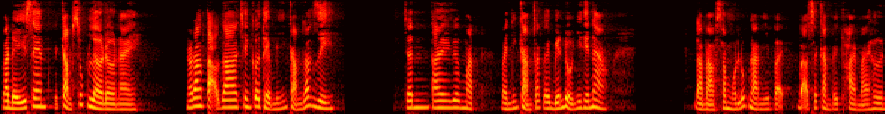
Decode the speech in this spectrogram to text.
và để ý xem cái cảm xúc lờ đờ này nó đang tạo ra trên cơ thể mình những cảm giác gì. Chân, tay, gương mặt và những cảm giác ấy biến đổi như thế nào. Đảm bảo sau một lúc làm như vậy, bạn sẽ cảm thấy thoải mái hơn.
